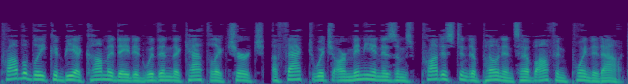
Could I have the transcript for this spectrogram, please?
probably could be accommodated within the Catholic Church, a fact which Arminianism's Protestant opponents have often pointed out.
